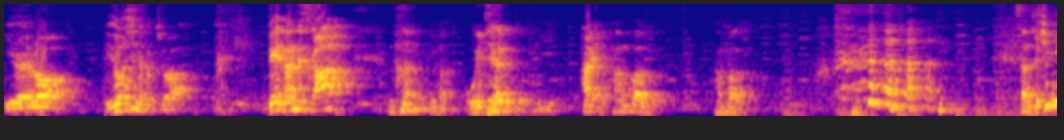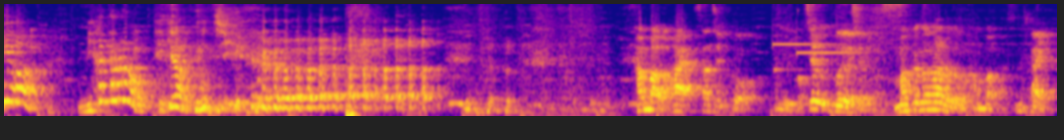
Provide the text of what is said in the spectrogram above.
いろいろ忙しいんだ、こっちは。で、何ですか？まあ、今置いてある通り、はいハンバーグ、ハンバーガー。30君は味方なの敵なの？どっち？ハンバーガー、はい。30個、一応ご用意しております。マクドナルドのハンバーガーですね。はい。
